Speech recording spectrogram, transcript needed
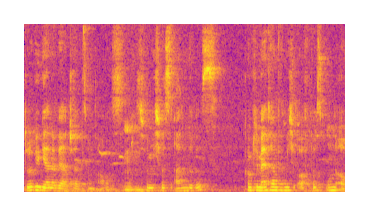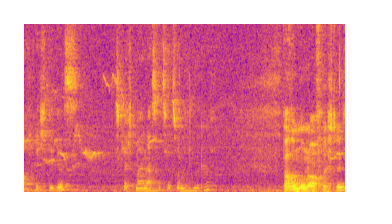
drücke gerne Wertschätzung aus. Mhm. Das ist für mich was anderes. Komplimente haben für mich oft was Unaufrichtiges. Das ist vielleicht meine Assoziation mit dem Begriff. Warum unaufrichtig?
